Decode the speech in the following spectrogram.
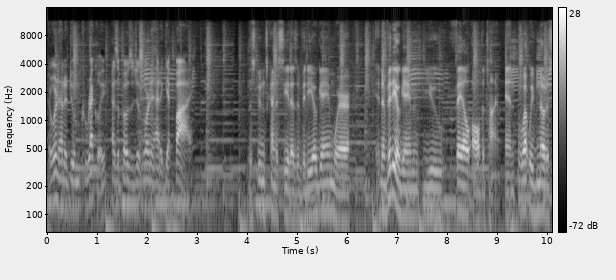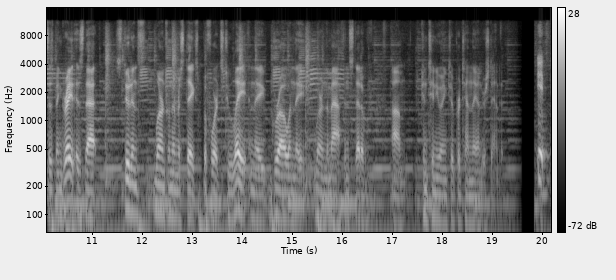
They're learning how to do them correctly as opposed to just learning how to get by. The students kind of see it as a video game where in a video game you fail all the time. And what we've noticed has been great is that students learn from their mistakes before it's too late and they grow and they learn the math instead of um, continuing to pretend they understand it. It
